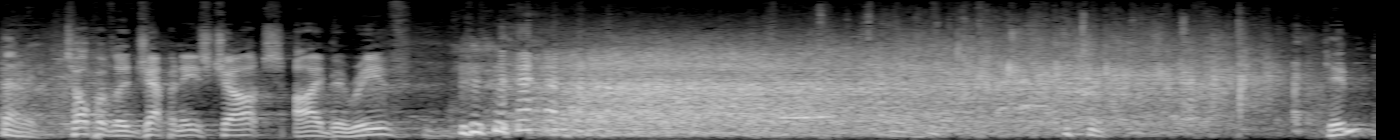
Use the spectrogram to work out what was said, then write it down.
Barry. Top of the Japanese charts, I bereave. Tim?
